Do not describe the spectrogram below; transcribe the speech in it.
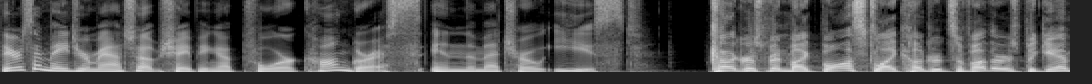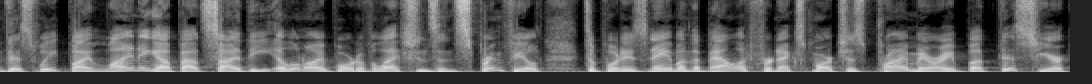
There's a major matchup shaping up for Congress in the Metro East. Congressman Mike Bost, like hundreds of others, began this week by lining up outside the Illinois Board of Elections in Springfield to put his name on the ballot for next March's primary. But this year,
